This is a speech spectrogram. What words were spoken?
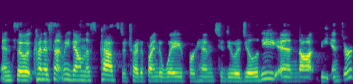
And so it kind of sent me down this path to try to find a way for him to do agility and not be injured.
